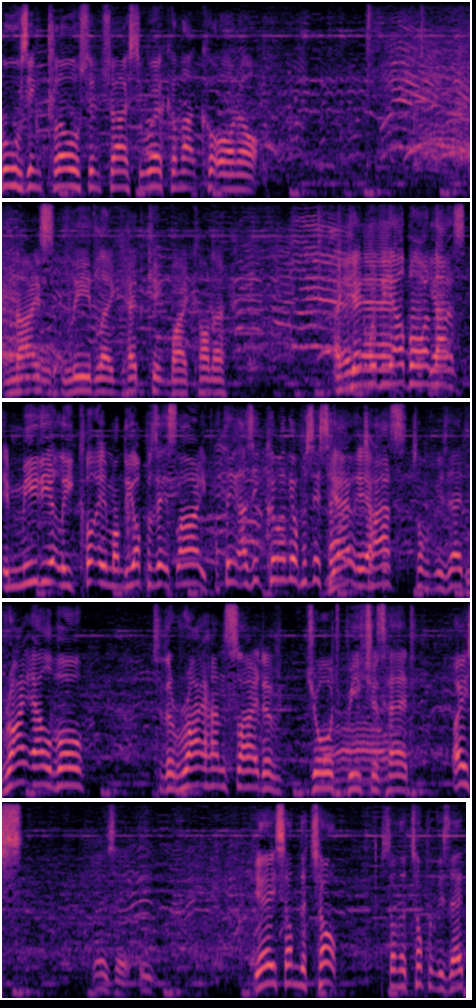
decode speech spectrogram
moves in close and tries to work on that cut or not. Nice lead leg head kick by Connor. Again with the Yeah, elbow, and that's immediately cut him on the opposite side. I think has it come on the opposite side? Yeah, it top has. Of, top of his head. Right elbow to the right hand side of George Beach's head. Oh, it's, where is it? It- Yeah, it's on the top. It's on the top of his head.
